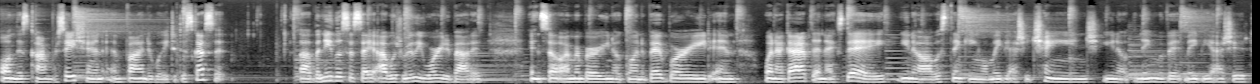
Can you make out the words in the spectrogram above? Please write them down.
on this conversation and find a way to discuss it. Uh, but needless to say i was really worried about it. And so i remember you know going to bed worried. And when i got up the next day you know i was thinking well maybe i should change you know the name of it. Maybe i should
